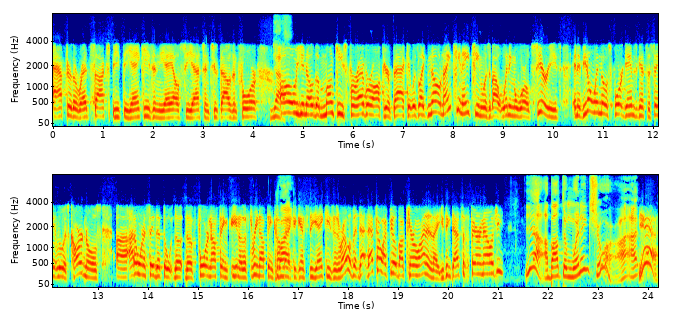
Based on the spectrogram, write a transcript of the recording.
after the Red Sox beat the Yankees in the ALCS in 2004. Yes. Oh, you know, the monkeys forever off your back. It was like, no, 1918 was about winning a World Series, and if you don't win those four games against the St. Louis Cardinals, uh, I don't want to say that the the, the four nothing, you know, the three nothing comeback Right. against the Yankees is irrelevant. That, that's how I feel about Carolina tonight. You think that's a fair analogy? Yeah, about them winning, sure. I, I Yeah.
